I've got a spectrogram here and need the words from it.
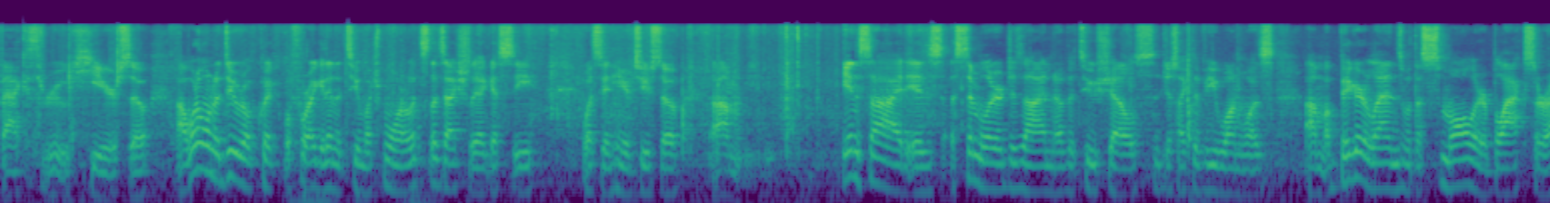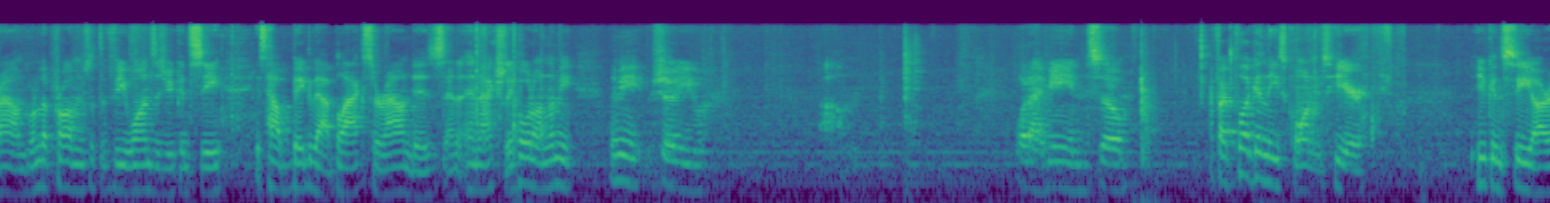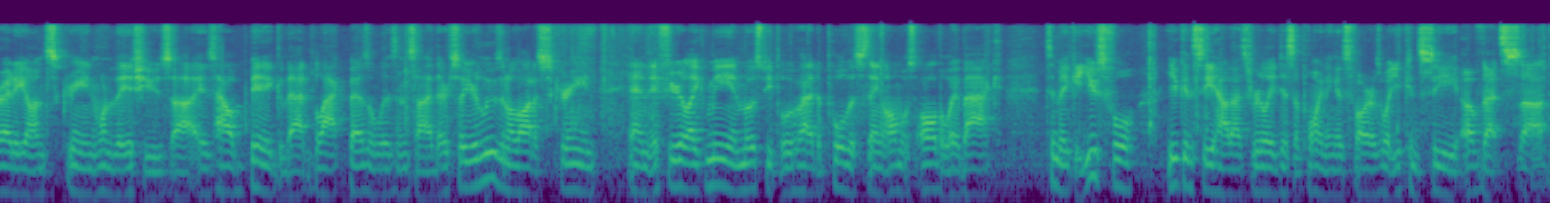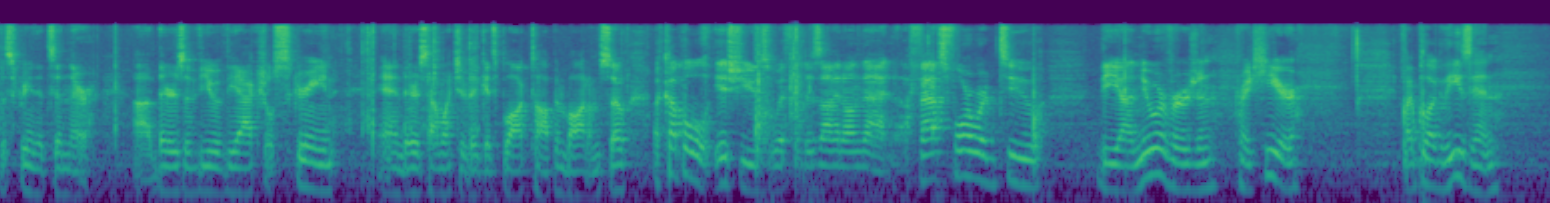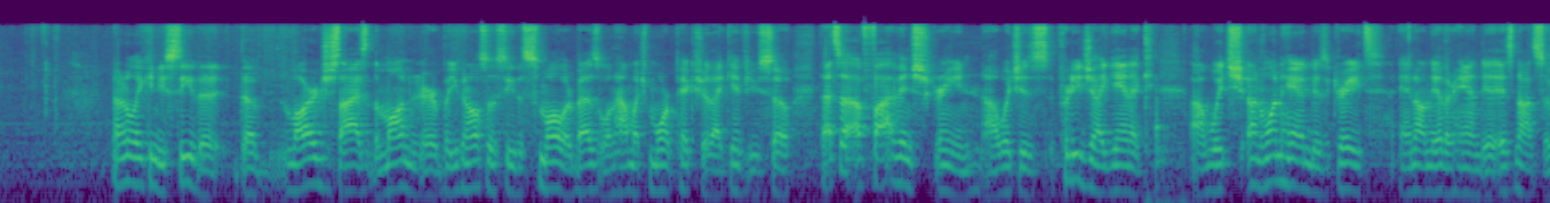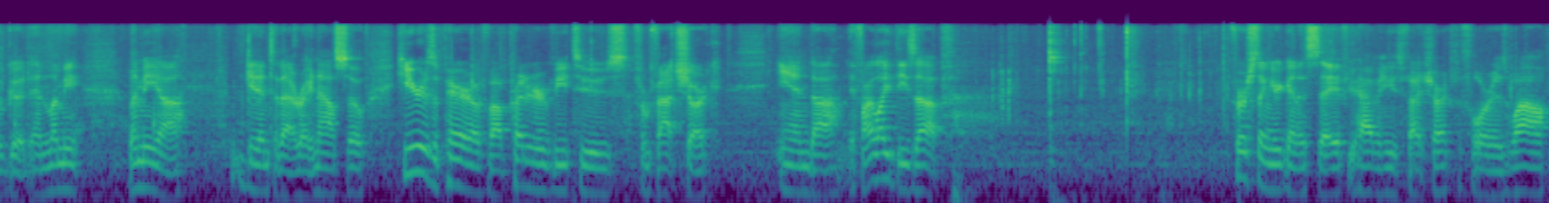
back through here. So uh, what I want to do real quick before I get into too much more, let's let's actually I guess see what's in here too. So um, Inside is a similar design of the two shells, just like the V1 was. Um, a bigger lens with a smaller black surround. One of the problems with the V1s, as you can see, is how big that black surround is. And, and actually, hold on, let me let me show you um, what I mean. So, if I plug in these quantums here, you can see already on screen one of the issues uh, is how big that black bezel is inside there. So you're losing a lot of screen. And if you're like me and most people who had to pull this thing almost all the way back to make it useful, you can see how that's really disappointing as far as what you can see of that uh, the screen that's in there. Uh, there's a view of the actual screen and there's how much of it gets blocked top and bottom. So a couple issues with the design on that. Fast forward to the uh, newer version right here if I plug these in, not only can you see the, the large size of the monitor, but you can also see the smaller bezel and how much more picture that gives you. So that's a, 5 inch screen, uh, which is pretty gigantic, uh, which on one hand is great, and on the other hand is not so good. And let me, let me uh, get into that right now. So here is a pair of uh, Predator V2s from Fat Shark. And uh, if I light these up, first thing you're going to say if you haven't used Fat Sharks before is, wow,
